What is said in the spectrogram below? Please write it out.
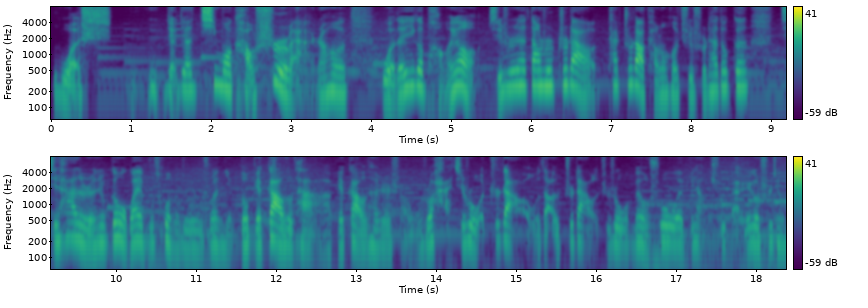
我是。嗯，叫叫期末考试吧。然后我的一个朋友，其实他当时知道，他知道朴龙和去世，他都跟其他的人就跟我关系不错嘛，就是说你们都别告诉他啊，别告诉他这事儿。我说嗨，其实我知道，我早就知道了，只是我没有说，我也不想去把这个事情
